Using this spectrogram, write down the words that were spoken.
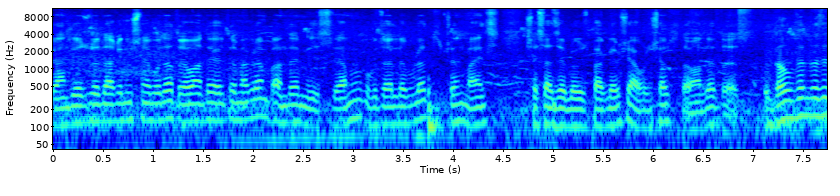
გრანდიოზულად აღინიშნებოდა დღევანდელ დღეს, მაგრამ პანდემიის გამო მოგზაურებულად ჩვენ მაინც შესაძლებლობის ფარგლებში აღნიშნავთ დღევანდელ დღეს. გამოფენაზე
